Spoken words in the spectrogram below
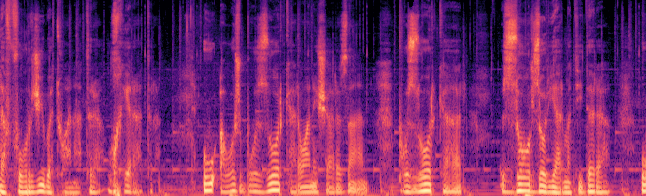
لە فۆرجی بەتواناترە و خێراترە ئەو ئەوەش بۆ زۆر کاروانی شارەزان بۆ زۆر کار زۆر زۆر یارمەتی دەرە و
